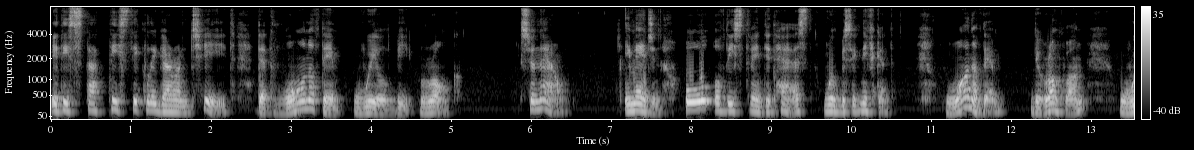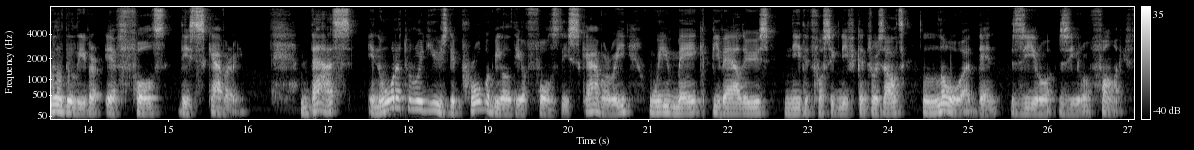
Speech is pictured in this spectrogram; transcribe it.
it is statistically guaranteed that one of them will be wrong. So now, Imagine all of these 20 tests will be significant. One of them, the wrong one, will deliver a false discovery. Thus, in order to reduce the probability of false discovery, we make p-values needed for significant results lower than 0.05.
